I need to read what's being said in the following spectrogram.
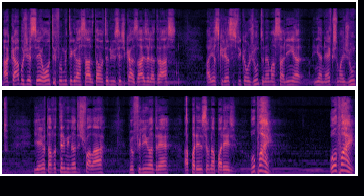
Acaba o GC, ontem foi muito engraçado, estava tendo GC de casais ali atrás. Aí as crianças ficam junto, né? Uma salinha em anexo, mas junto. E aí eu estava terminando de falar, meu filhinho André apareceu na parede. Ô pai! Ô pai!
